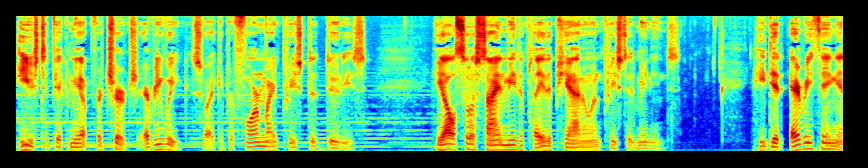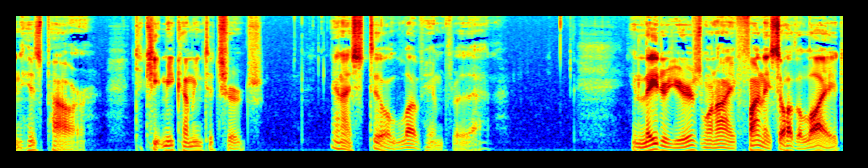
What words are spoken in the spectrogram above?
He used to pick me up for church every week so I could perform my priesthood duties. He also assigned me to play the piano in priesthood meetings. He did everything in his power to keep me coming to church, and I still love him for that. In later years, when I finally saw the light,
